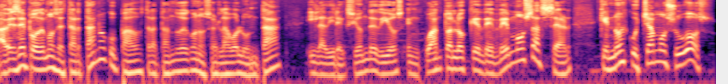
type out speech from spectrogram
A veces podemos estar tan ocupados tratando de conocer la voluntad y la dirección de Dios en cuanto a lo que debemos hacer que no escuchamos su voz.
